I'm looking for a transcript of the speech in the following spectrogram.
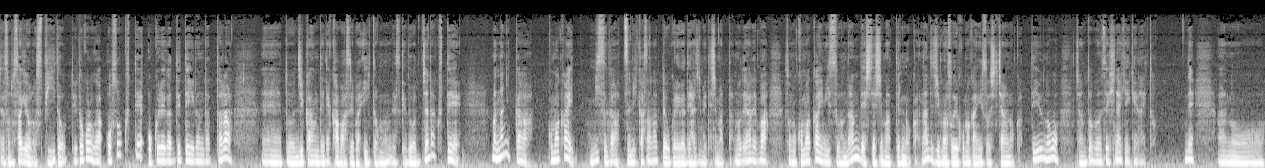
でその作業のスピードっていうところが遅くて遅れが出ているんだったら、えーと、時間でねカバーすればいいと思うんですけどじゃなくて、まあ、何か細かいミスが積み重なって遅れが出始めてしまったのであればその細かいミスを何でしてしまってるのか何で自分はそういう細かいミスをしちゃうのかっていうのをちゃんと分析しなきゃいけないと。であの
